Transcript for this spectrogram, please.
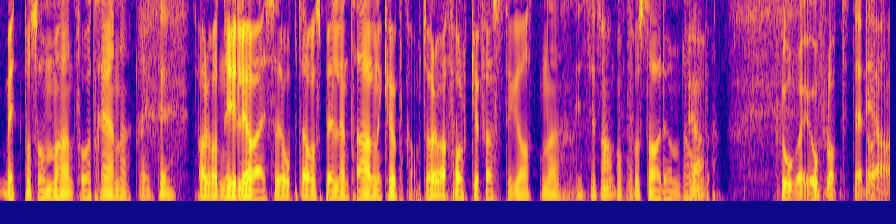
midt på sommeren for å trene. Riktig. Det hadde vært nydelig å reise det opp der og spille en tellende cupkamp. Da hadde det vært folkefest i gatene oppe på stadion der Ja. oppe. Florø er jo flott sted. Ja,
